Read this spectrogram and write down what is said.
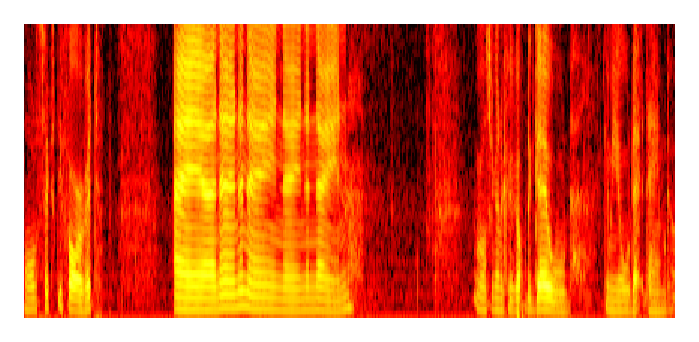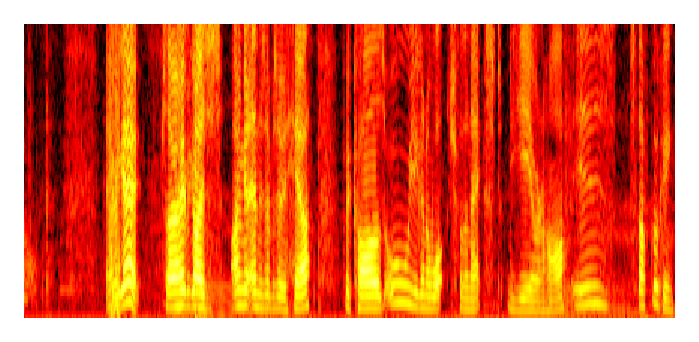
All 64 of it. And nine, nine, nine, nine, nine. We're also going to cook up the gold. Give me all that damn gold. There we go. So I hope you guys. I'm going to end this episode here because all you're going to watch for the next year and a half is stuff cooking.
